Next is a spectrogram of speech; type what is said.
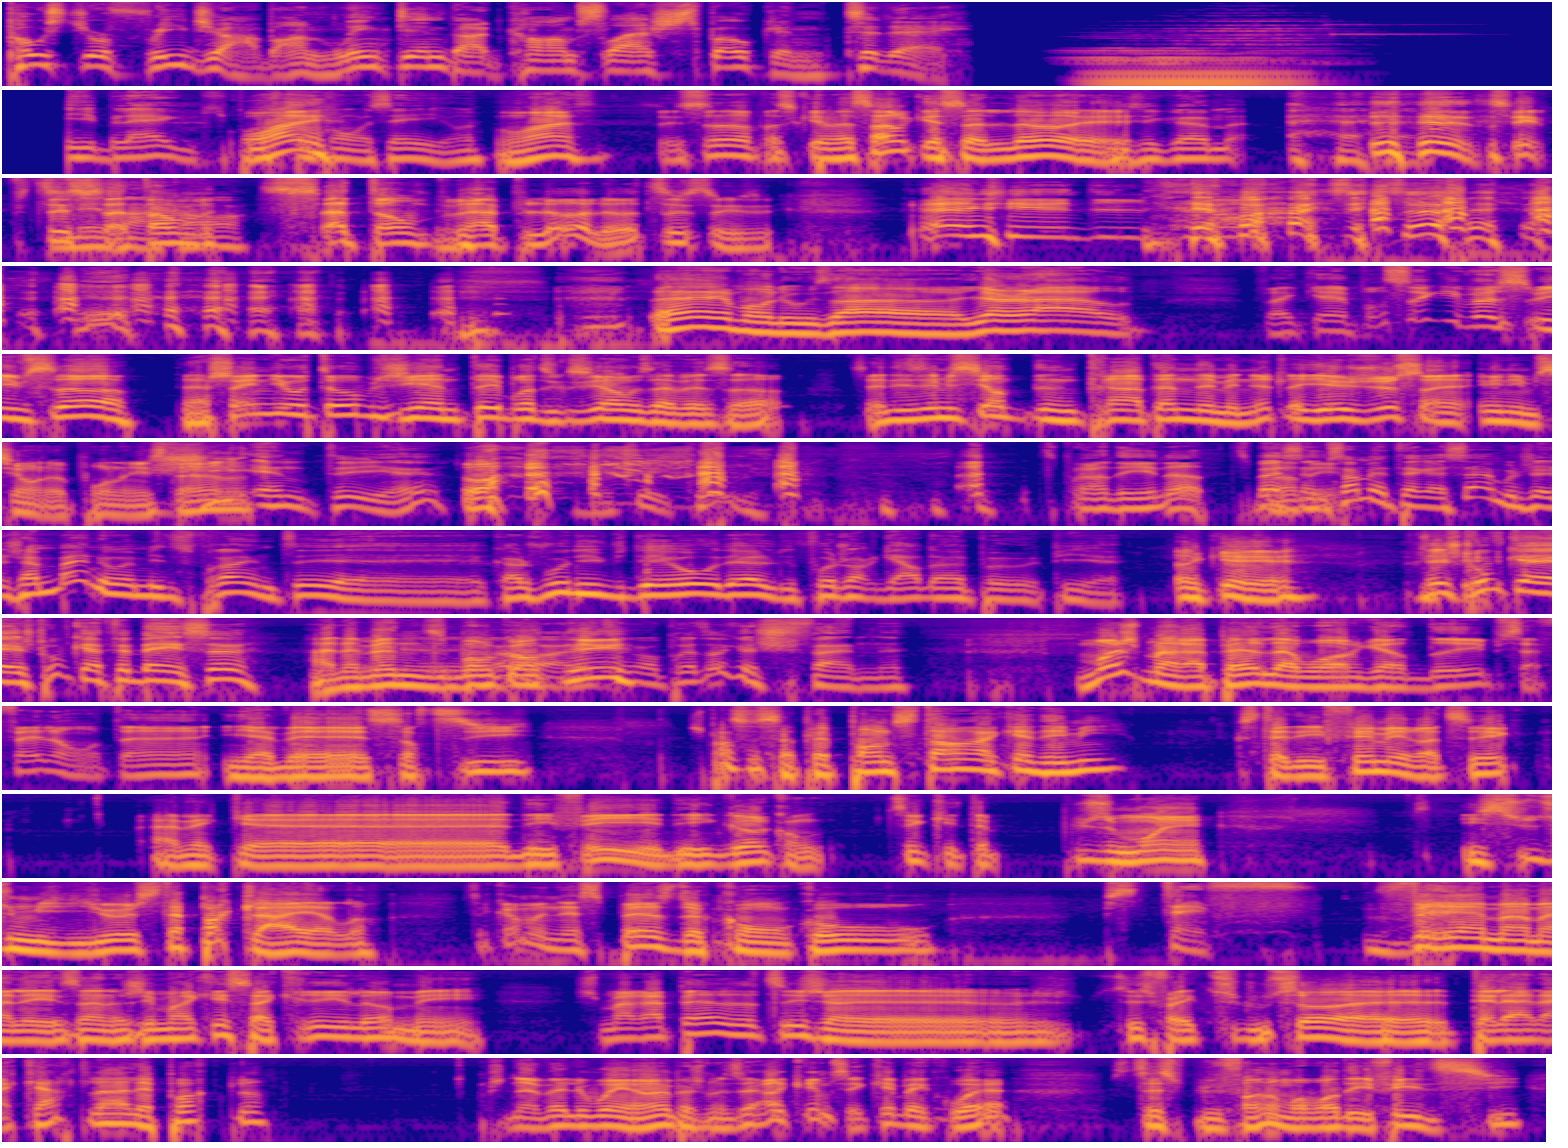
Post your free job on linkedin.com slash spoken today. Les blagues qui portent Ouais. un conseil. Ouais. Ouais, c'est ça, parce qu'il me semble que celle-là, euh, C'est comme. c'est- tu sais, ça tombe, ça tombe à plat, là, tu sais, c'est... Hey, j'ai dit le nom. ouais, c'est ça. Hey, mon loser, you're out. Fait que pour ceux qui veulent suivre ça, la chaîne YouTube JNT Productions, vous avez ça. C'est des émissions d'une trentaine de minutes. Là. Il y a eu juste un- une émission là, pour l'instant. JNT, hein? Ouais. Ok, cool. Tu prends des notes. Ben, ça me semble intéressant. J'aime bien Noémie Dufresne, euh, quand je vois des vidéos d'elle, des fois, je regarde un peu. Puis, euh, OK. Elle je trouve qu'elle fait bien ça. amène du bon Euh, contenu. on pourrait dire que je suis fan. Moi, je me rappelle d'avoir regardé, puis ça fait longtemps, il y avait sorti, je pense que ça s'appelait Porn Star Academy. C'était des films érotiques avec euh, des filles et des gars qui étaient plus ou moins issus du milieu. C'était pas clair, là. C'était comme une espèce de concours. C'était vraiment malaisant. J'ai manqué sacré, là, mais je me rappelle, tu sais, il fallait que tu loues ça euh, télé à la carte, là, à l'époque, je n'avais loué un, puis je me disais, ah, crime, c'est québécois. C'était plus fun, on va voir des filles d'ici.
